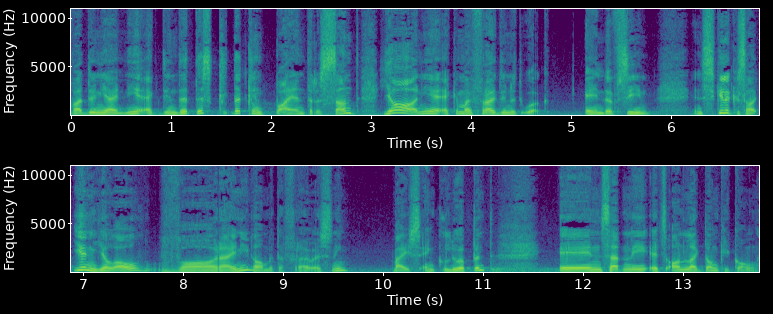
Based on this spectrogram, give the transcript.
Wat doen jy? Nee, ek doen dit. Dis dit klink baie interessant. Ja, nee, ek en my vrou doen dit ook. End of scene. En skielik is daar een heelal waar hy nie daar met 'n vrou is nie. Hy's enkel lopend. En suddenly it's on like Donkey Kong.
